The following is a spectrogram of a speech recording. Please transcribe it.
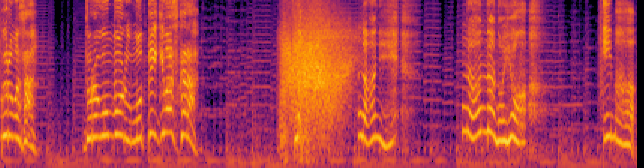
ブルマさんドラゴンボール持っていきますから。何?何なのよ。今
